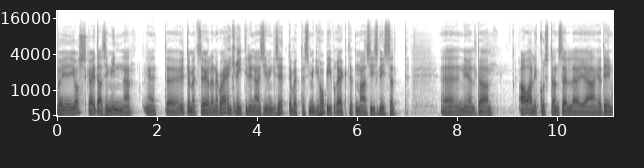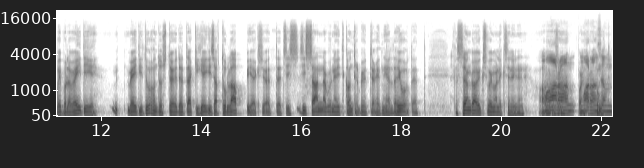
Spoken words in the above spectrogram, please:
või ei oska edasi minna. et ütleme, et see ei ole nagu ärikriitiline asi mingis ettevõttes, mingi hobiprojekt, et ma siis lihtsalt äh, nii-öelda avalikustan selle ja, ja teen võib-olla veidi, veidi turundustööd, et äkki keegi saab tulla appi, eks ju, et, et siis, siis saan nagu neid contributor eid nii-öelda juurde, et. kas see on ka üks võimalik selline? Ma arvan, ma arvan, see on,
